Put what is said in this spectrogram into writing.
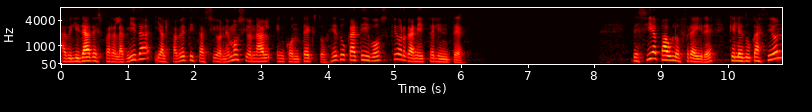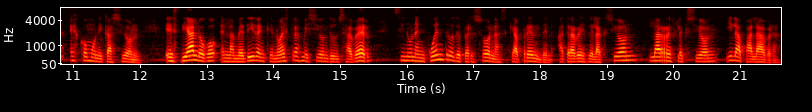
habilidades para la vida y alfabetización emocional en contextos educativos que organiza el INTEF. Decía Paulo Freire que la educación es comunicación, es diálogo en la medida en que no es transmisión de un saber, sino un encuentro de personas que aprenden a través de la acción, la reflexión y la palabra.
